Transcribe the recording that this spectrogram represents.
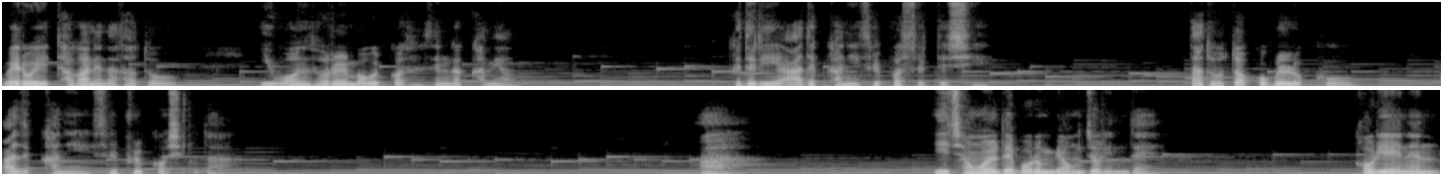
외로이 타관에 나서도 이 원소를 먹을 것을 생각하며 그들이 아득하니 슬펐을 듯이 나도 떡국을 놓고 아득하니 슬플 것이로다. 아, 이 정월대보름 명절인데 거리에는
